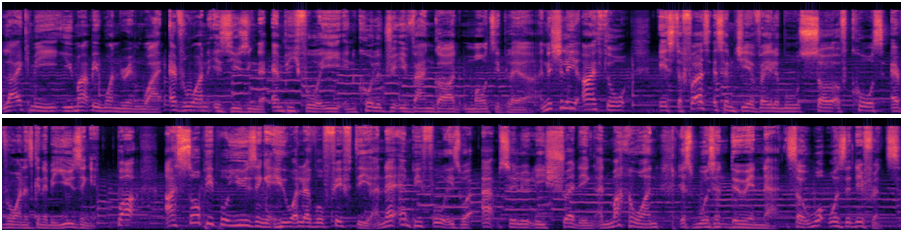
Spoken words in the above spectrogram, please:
Like me, you might be wondering why everyone is using the MP40 in Call of Duty Vanguard multiplayer. Initially, I thought it's the first SMG available, so of course everyone is going to be using it. But I saw people using it who were level 50 and their MP40s were absolutely shredding and my one just wasn't doing that. So what was the difference?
